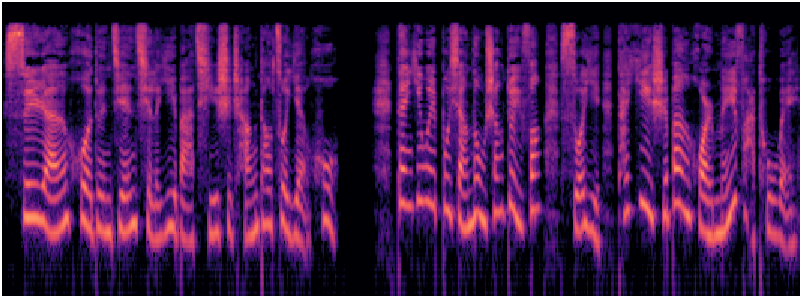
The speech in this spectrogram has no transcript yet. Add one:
虽然霍顿捡起了一把骑士长刀做掩护，但因为不想弄伤对方，所以他一时半会儿没法突围。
